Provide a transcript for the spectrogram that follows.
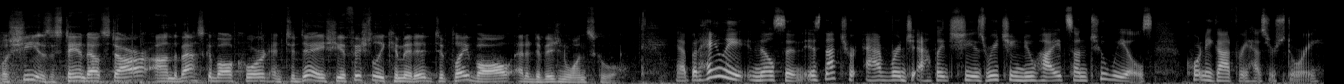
Well, she is a standout star on the basketball court, and today she officially committed to play ball at a Division One school. Yeah, but Hayley Nilsen is not your average athlete. She is reaching new heights on two wheels. Courtney Godfrey has her story.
